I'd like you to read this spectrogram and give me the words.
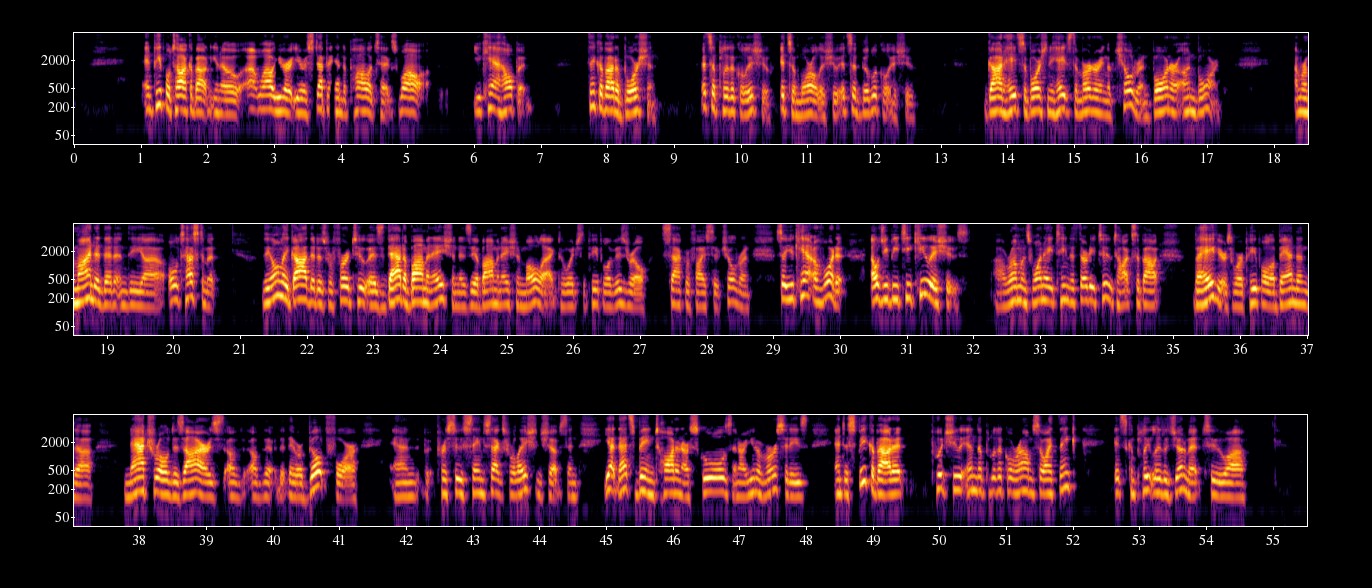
And people talk about, you know, uh, well, you're you're stepping into politics. Well, you can't help it. Think about abortion. It's a political issue. It's a moral issue. It's a biblical issue. God hates abortion. He hates the murdering of children, born or unborn. I'm reminded that in the uh, Old Testament, the only God that is referred to as that abomination is the abomination Molech, to which the people of Israel sacrifice their children. So you can't avoid it. LGBTQ issues. Uh, Romans 118 to 32 talks about behaviors where people abandon the natural desires of, of the, that they were built for and pursue same sex relationships. And yet that's being taught in our schools and our universities. And to speak about it puts you in the political realm. So I think it's completely legitimate to uh,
